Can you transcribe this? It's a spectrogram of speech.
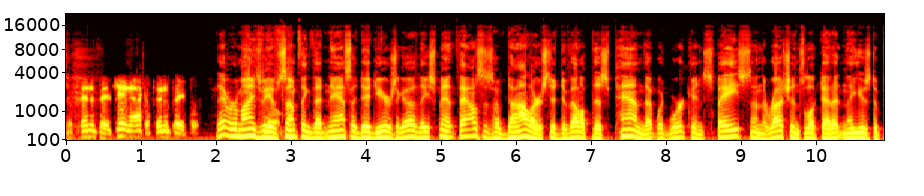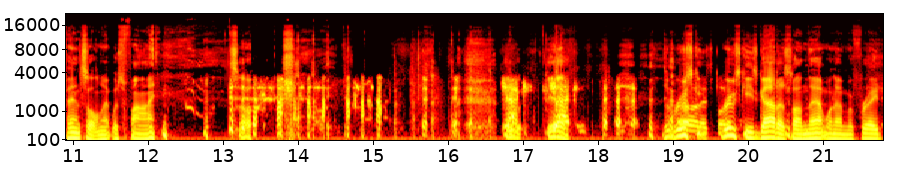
a pen and paper can't hack a pen and paper. That reminds me of something that NASA did years ago. They spent thousands of dollars to develop this pen that would work in space, and the Russians looked at it and they used a pencil, and it was fine. so, Check, Yeah. check. the Ruskies, Oh. Ruskies got us on that one, I'm afraid.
